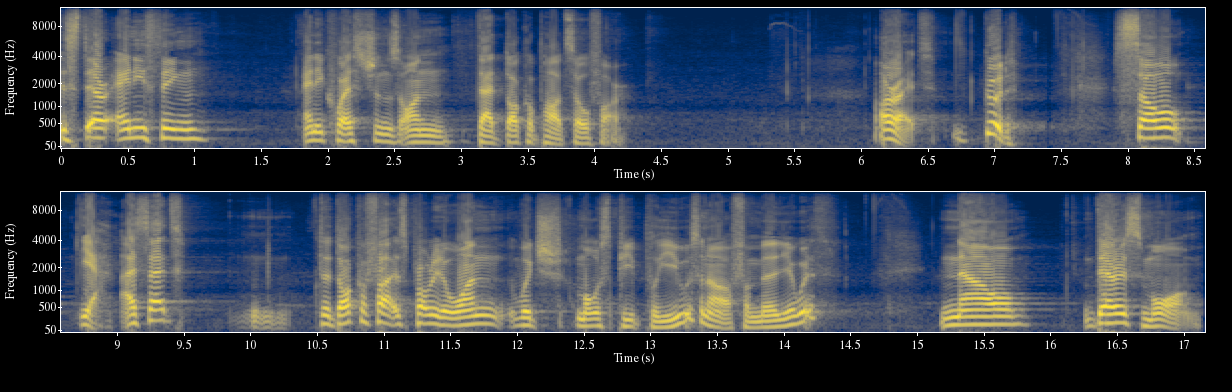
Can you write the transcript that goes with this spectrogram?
is there anything, any questions on that Docker part so far? All right, good. So yeah, I said the Dockerfile is probably the one which most people use and are familiar with. Now, there is more.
